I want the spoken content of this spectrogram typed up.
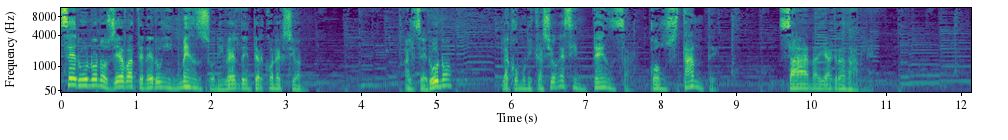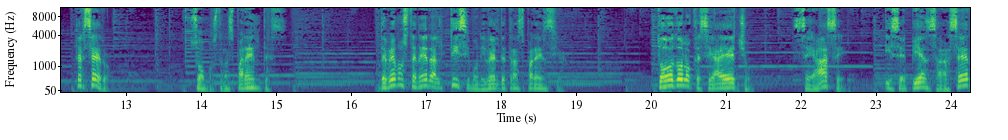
Ser uno nos lleva a tener un inmenso nivel de interconexión al ser uno, la comunicación es intensa, constante, sana y agradable. Tercero, somos transparentes. Debemos tener altísimo nivel de transparencia. Todo lo que se ha hecho, se hace y se piensa hacer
